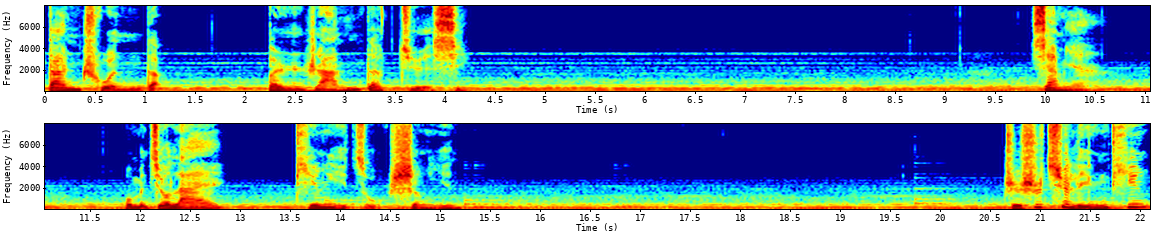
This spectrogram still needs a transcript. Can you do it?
单纯的、本然的觉性。下面，我们就来听一组声音，只是去聆听，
